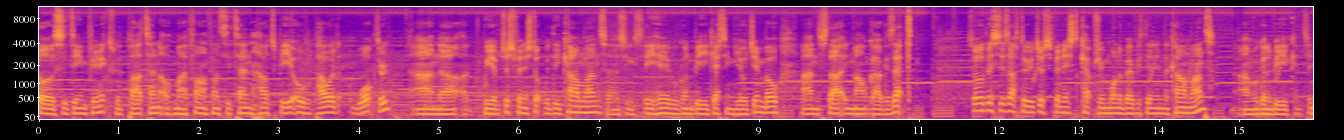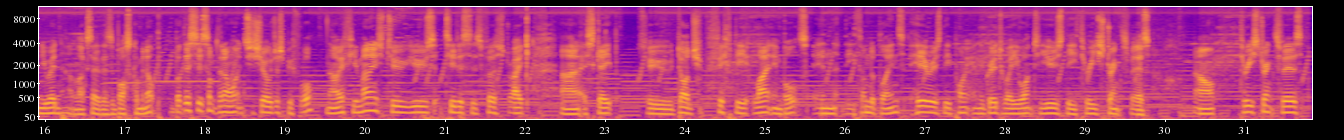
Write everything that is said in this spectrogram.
Hello, this is Dean Phoenix with part 10 of my Final Fantasy X How to Be Overpowered walkthrough and uh, we have just finished up with the Calmlands as you can see here we're going to be getting Yojimbo and starting Mount Gagazet. So this is after we just finished capturing one of everything in the Calmlands and we're going to be continuing and like I say there's a boss coming up but this is something I wanted to show just before. Now if you manage to use Tidus's first strike and escape to dodge 50 lightning bolts in the Thunder Plains, here is the point in the grid where you want to use the 3 strength spheres. Now, 3 strength spheres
